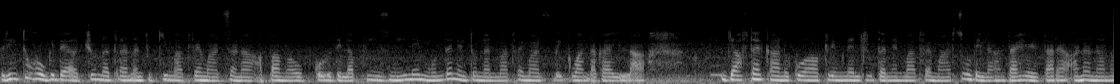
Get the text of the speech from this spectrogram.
ರೀತು ಹೋಗಿದೆ ಅರ್ಜುನ್ ಹತ್ರ ನನ್ನ ವಿಕ್ಕಿ ಮದುವೆ ಮಾಡಿಸೋಣ, ಅಪ್ಪ ಅಮ್ಮ ಒಪ್ಕೊಳ್ಳೋದಿಲ್ಲ ಪ್ಲೀಸ್ ನೀನೇನು ಮುಂದೆ ನಿಂತು ನನ್ನ ಮದುವೆ ಮಾಡಿಸ್ಬೇಕು ಅಂದಾಗ ಇಲ್ಲ. ಯಾವುದೇ ಕಾರಣಕ್ಕೂ ಆ ಕ್ರಿಮಿನಲ್ ಜೊತೆ ಮದುವೆ ಮಾಡಿಸೋದಿಲ್ಲ ಅಂತ ಹೇಳ್ತಾರೆ. ಅಣ್ಣ, ನಾನು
